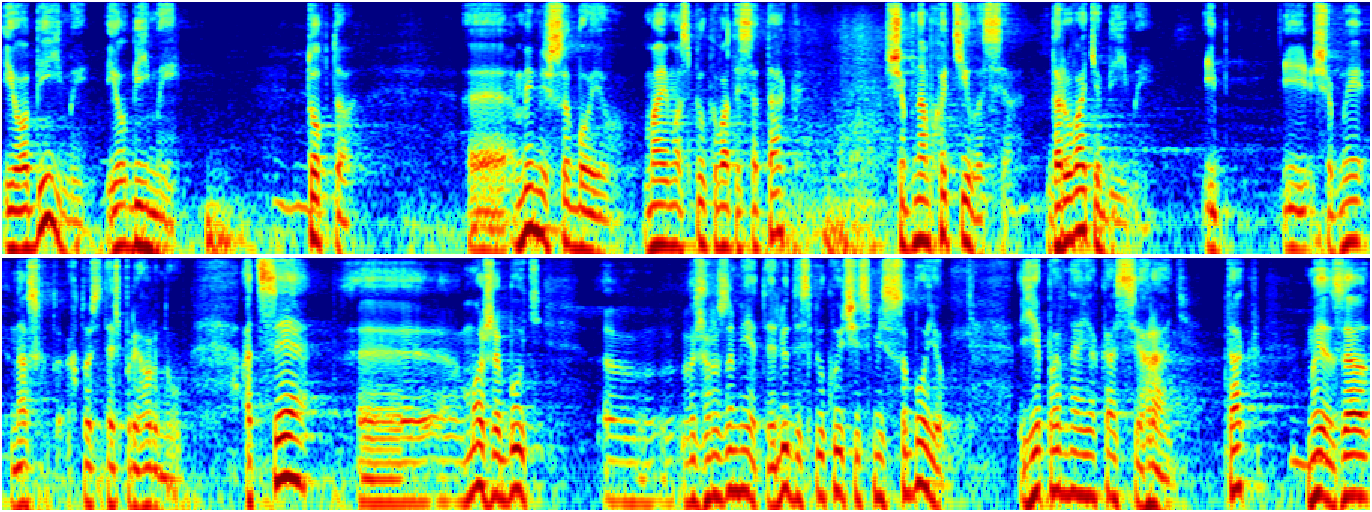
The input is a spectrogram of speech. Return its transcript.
і обійми, і обійми. Тобто е, ми між собою маємо спілкуватися так, щоб нам хотілося дарувати обійми, і, і щоб ми, нас хтось теж пригорнув. А це е, може бути, ви ж розумієте, люди, спілкуючись між собою, є певна якась грань. Так? Ми за,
